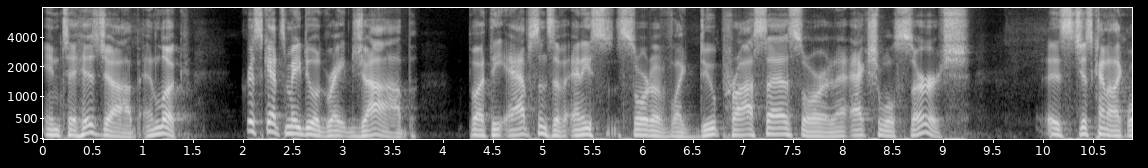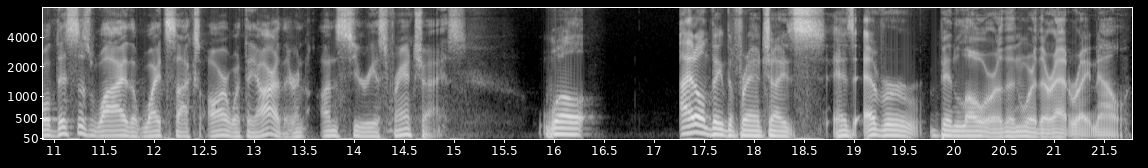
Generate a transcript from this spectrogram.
into his job. And look, Chris Getz may do a great job, but the absence of any sort of like due process or an actual search it's just kind of like, well, this is why the White Sox are what they are. They're an unserious franchise. Well, I don't think the franchise has ever been lower than where they're at right now.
